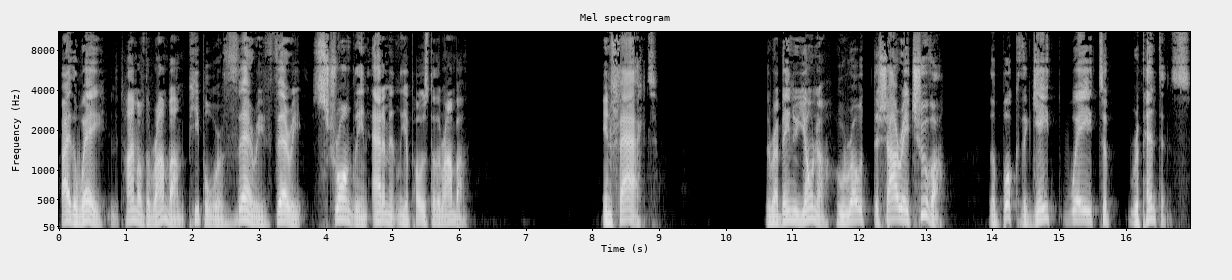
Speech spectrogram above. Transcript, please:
by the way, in the time of the Rambam, people were very, very strongly and adamantly opposed to the Rambam. In fact, the Rabbeinu Yonah, who wrote the Sha'arei Tshuva, the book, the gateway to repentance,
